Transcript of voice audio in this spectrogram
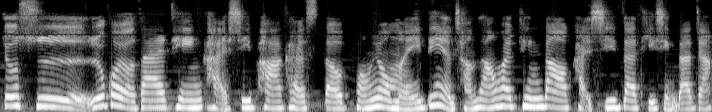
就是如果有在听凯西 podcast 的朋友们，一定也常常会听到凯西在提醒大家，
